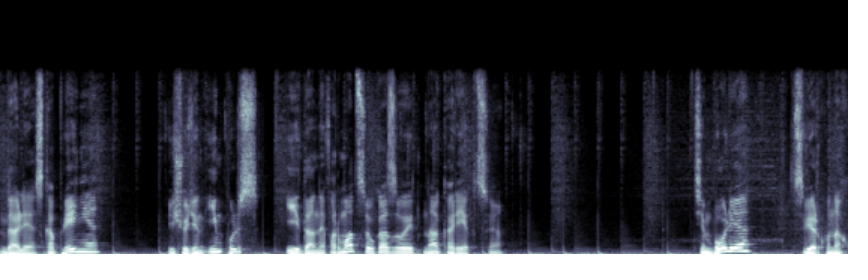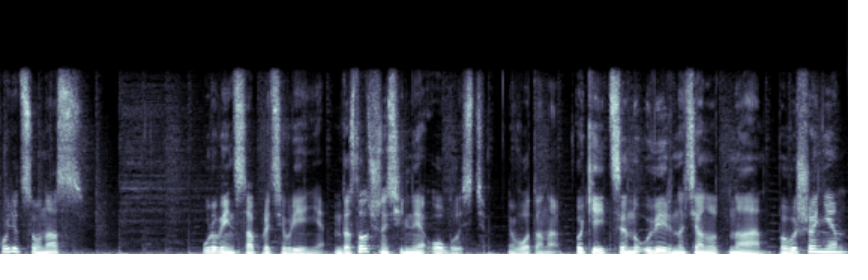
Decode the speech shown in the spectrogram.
Далее скопление, еще один импульс, и данная формация указывает на коррекцию. Тем более, сверху находится у нас уровень сопротивления. Достаточно сильная область. Вот она. Окей, цену уверенно тянут на повышение.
